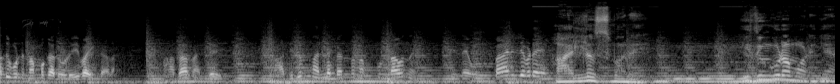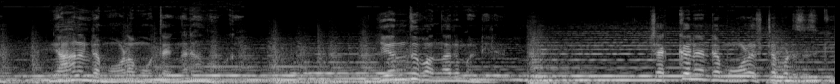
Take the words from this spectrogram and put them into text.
അതുകൊണ്ട് നമുക്കത് ഒഴിവായിക്കാളാം അതാ നല്ലത്. അതിലും നല്ല ബന്ധം നമുക്കുണ്ടാവുന്നത് പിന്നെ ഉസ്മാനിൽ ഇവിടെ അല്ല ഉസ്മാനെ ഇതും കൂടെ മുടങ്ങിയ ഞാൻ എന്റെ മോളെ മുഖത്ത് എങ്ങനെയാ നോക്ക എന്ത് വന്നാലും വേണ്ടിയില്ല. ചെക്കൻ എന്റെ മോളെ ഇഷ്ടപ്പെട്ട സ്ഥിതിക്ക്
